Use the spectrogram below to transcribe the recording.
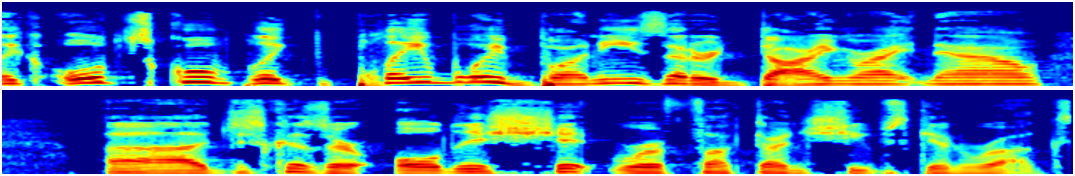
like old school like the Playboy bunnies that are dying right now, uh, just because they're old as shit were fucked on sheepskin rugs.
